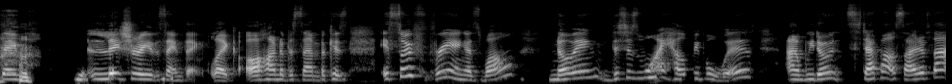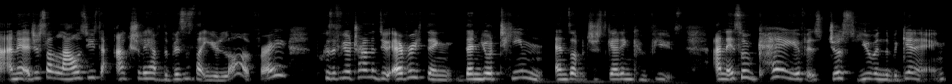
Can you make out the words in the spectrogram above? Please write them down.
Same literally the same thing like 100% because it's so freeing as well knowing this is what i mm. help people with and we don't step outside of that and it just allows you to actually have the business that you love right? Because if you're trying to do everything then your team ends up just getting confused and it's okay if it's just you in the beginning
